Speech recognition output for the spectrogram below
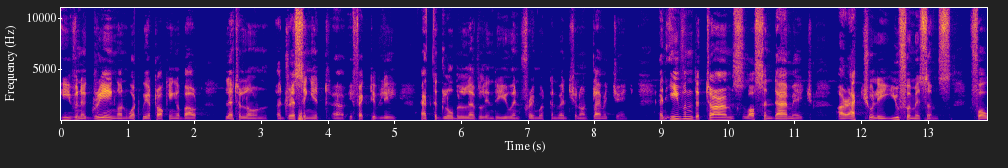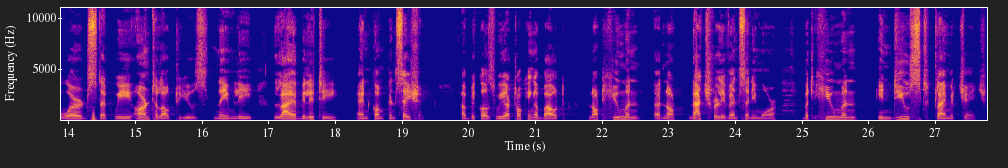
even agreeing on what we are talking about let alone addressing it uh, effectively at the global level in the UN Framework Convention on Climate Change. And even the terms loss and damage are actually euphemisms for words that we aren't allowed to use, namely liability and compensation, uh, because we are talking about not human, uh, not natural events anymore, but human induced climate change.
